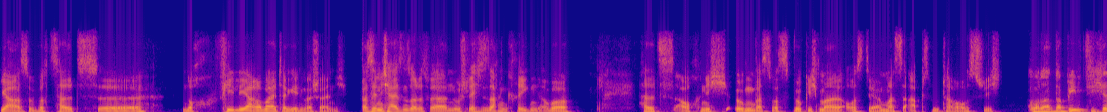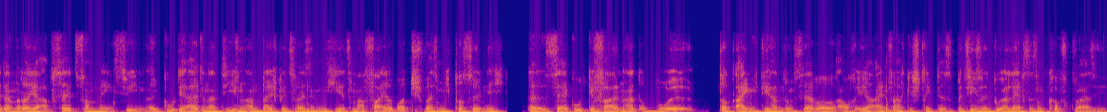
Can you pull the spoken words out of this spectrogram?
ja, so wird's halt äh, noch viele Jahre weitergehen wahrscheinlich. Was ja nicht heißen soll, dass wir nur schlechte Sachen kriegen, aber halt auch nicht irgendwas, was wirklich mal aus der Masse absolut heraussticht. Aber da, da bietet sich ja dann wieder ja abseits vom Mainstream äh, gute Alternativen an. Beispielsweise ich jetzt mal Firewatch, was mich persönlich äh, sehr gut gefallen hat, obwohl dort eigentlich die Handlung selber auch eher einfach gestrickt ist, beziehungsweise du erlebst es im Kopf quasi.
